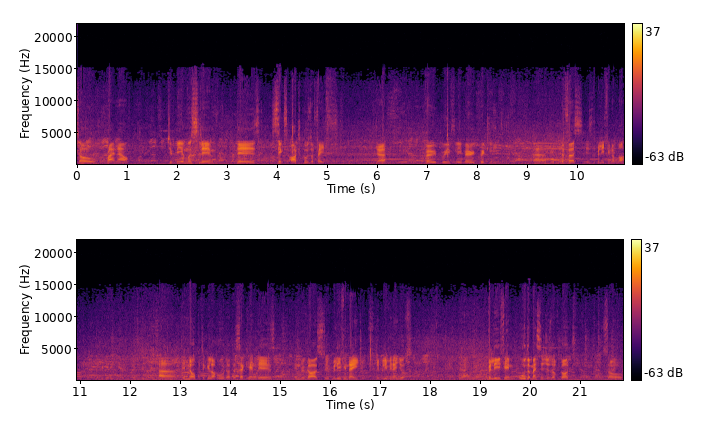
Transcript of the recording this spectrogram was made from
So right now, to be a Muslim, there's six articles of faith. Yeah. Very briefly, very quickly. Um, the first is the belief in Allah. Um, in no particular order. The second is in regards to belief in the angels. Do you believe in angels? Yeah. Belief in all the messages of God. So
